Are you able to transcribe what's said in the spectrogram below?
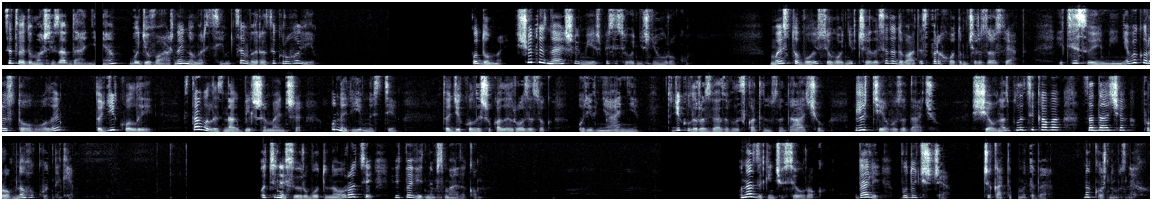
Це твоє домашнє завдання. Будь уважний, номер 7 це вирази кругові. Подумай, що ти знаєш і вмієш після сьогоднішнього уроку. Ми з тобою сьогодні вчилися додавати з переходом через розряд. І ці свої вміння використовували тоді, коли ставили знак більше-менше у нерівності, тоді, коли шукали розв'язок у рівнянні, тоді, коли розв'язували складену задачу, життєву задачу. Ще у нас була цікава задача про многокутники. Оціни свою роботу на уроці відповідним смайликом. У нас закінчився урок. Далі будуть ще. Чекатиму тебе на кожному з них.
